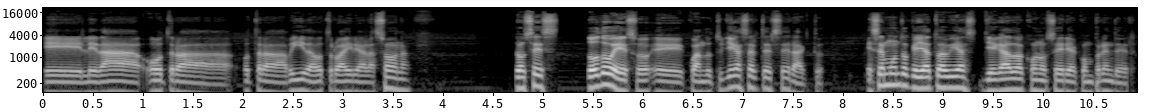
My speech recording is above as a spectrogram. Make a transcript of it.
eh, le da otra, otra vida, otro aire a la zona. Entonces, todo eso, eh, cuando tú llegas al tercer acto, ese mundo que ya tú habías llegado a conocer y a comprender,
